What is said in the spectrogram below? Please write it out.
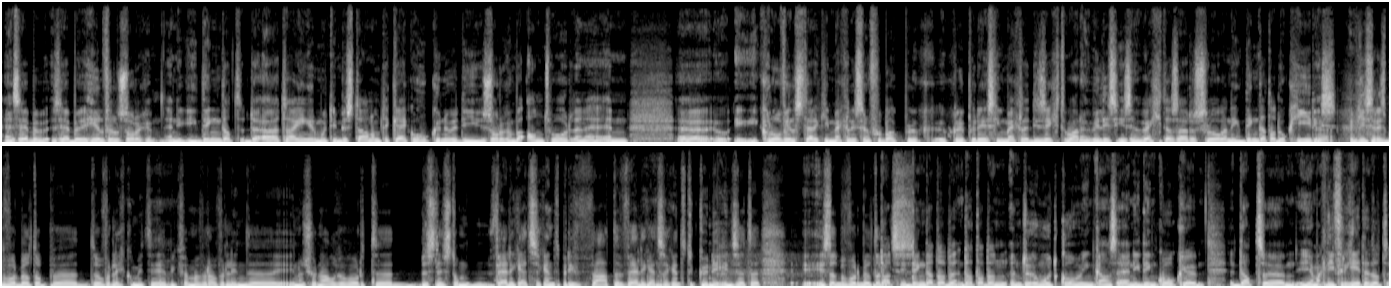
En zij hebben, zij hebben heel veel zorgen. En ik, ik denk dat de uitdaging er moet in bestaan om te kijken hoe kunnen we die zorgen beantwoorden. Hè. En uh, ik, geloof heel sterk in Mechelen is een voetbalclub, Racing Mechelen, die zegt waar een wil is, is een weg. Dat is een slogan. Ik denk dat dat ook hier is. Ja. Gisteren is bijvoorbeeld op uh, het overlegcomité, heb ik van mevrouw Verlinde in het journaal gehoord, beslist om veiligheidsagenten, private veiligheidsagenten te kunnen inzetten. Is dat bijvoorbeeld dat, Ik denk dat dat, een, dat, dat een, een, tegemoetkoming kan zijn. Ik denk ook dat... Uh, je mag niet vergeten dat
